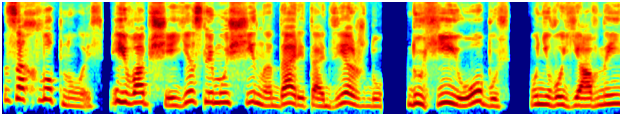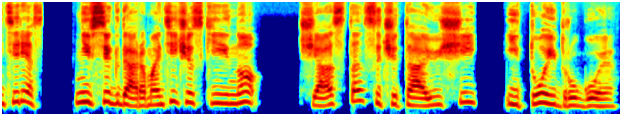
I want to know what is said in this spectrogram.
захлопнулась. И вообще, если мужчина дарит одежду, духи и обувь, у него явный интерес. Не всегда романтический, но часто сочетающий и то, и другое.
